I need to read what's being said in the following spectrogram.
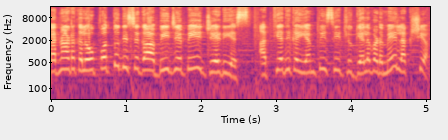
కర్ణాటకలో పొత్తు దిశగా బీజేపీ జేడీఎస్ అత్యధిక ఎంపీ సీట్లు గెలవడమే లక్ష్యం.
